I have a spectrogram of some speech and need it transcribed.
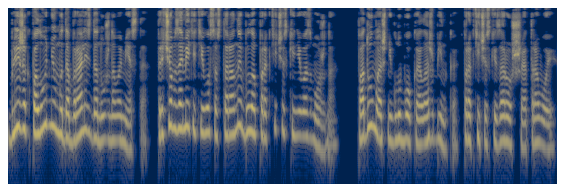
Ближе к полудню мы добрались до нужного места. Причем заметить его со стороны было практически невозможно. Подумаешь, неглубокая ложбинка, практически заросшая травой.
